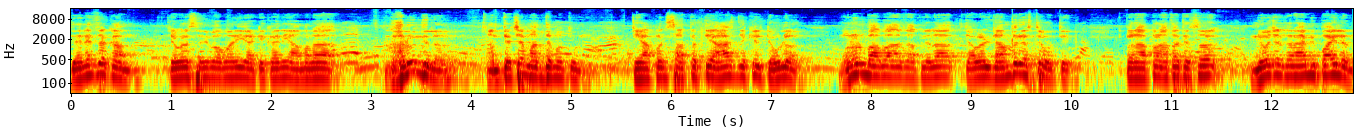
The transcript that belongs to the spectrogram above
देण्याचं काम त्यावेळेस सनीबाबांनी या ठिकाणी आम्हाला घालून दिलं. आणि त्याच्या माध्यमातून हे आपण सातत्य आज देखील ठेवलं. म्हणून बाबा आज आपल्याला त्यावेळेला डांबरी रस्ते होते. पण आपण आता त्याचं नियोजन करा. आम्ही पाहिलं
